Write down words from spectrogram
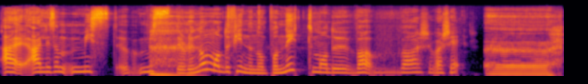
Er, er liksom, mist, mister du noe? Må du finne noe på nytt? Må du, hva, hva, hva skjer? Eh,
